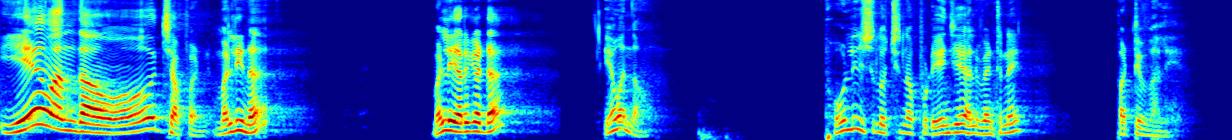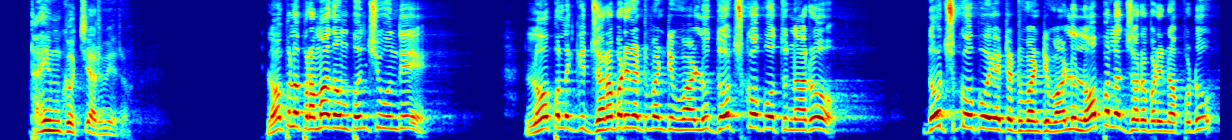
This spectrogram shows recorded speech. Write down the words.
ఏమందామో చెప్పండి. మళ్ళీనా? మళ్ళీ ఎరగడ్డ ఏమందాం? పోలీసులు వచ్చినప్పుడు ఏం చేయాలి వెంటనే? పట్టివ్వాలి. టైంకి వచ్చారు మీరు లోపల ప్రమాదం పొంచి ఉంది. లోపలికి జొరబడినటువంటి వాళ్ళు దోచుకోబోతున్నారు. దోచుకోబోయేటటువంటి వాళ్ళు లోపల జొరబడినప్పుడు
